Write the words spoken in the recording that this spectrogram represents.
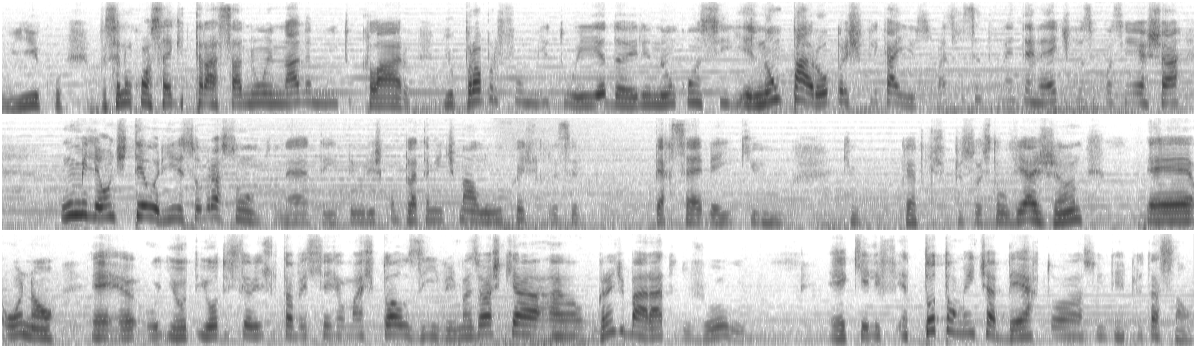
do, Ico, você não consegue traçar, não é nada muito claro. E o próprio Fumito Eda, ele não conseguiu, ele não parou para explicar isso. Mas se você tá na internet, você consegue achar um milhão de teorias sobre o assunto, né? Tem teorias completamente malucas que você percebe aí que, que, que as pessoas estão viajando. É, ou não. É, é, e, e, outras teorias que talvez sejam mais plausíveis. Mas eu acho que a, a, o grande barato do jogo é que ele é totalmente aberto à sua interpretação,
